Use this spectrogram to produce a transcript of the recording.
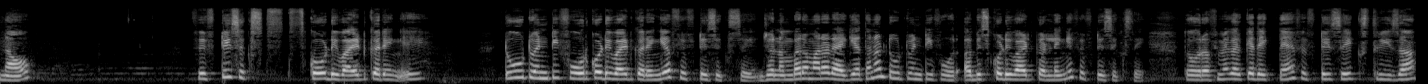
now fifty six को डिवाइड करेंगे टू ट्वेंटी फोर को डिवाइड करेंगे अब फिफ्टी सिक्स से। जो नंबर हमारा रह गया था ना टू ट्वेंटी फोर अब इसको डिवाइड कर लेंगे फिफ्टी सिक्स से। तो रफ में करके देखते हैं फिफ्टी सिक्स थ्री जा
